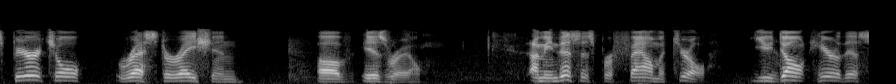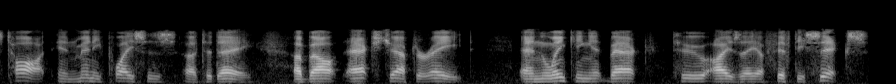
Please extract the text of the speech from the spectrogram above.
spiritual restoration of Israel. I mean, this is profound material. You don't hear this taught in many places uh, today about Acts chapter 8 and linking it back to Isaiah 56.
